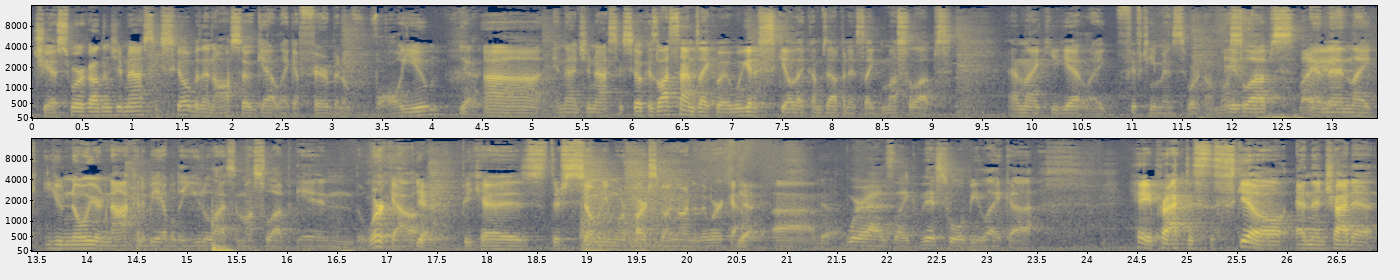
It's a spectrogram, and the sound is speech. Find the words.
just work on the gymnastic skill, but then also get like a fair bit of volume. Yeah. Uh, in that gymnastic skill, because lots of times like we we get a skill that comes up and it's like muscle ups. And like you get like 15 minutes to work on muscle ups, Like, and then like you know you're not going to be able to utilize the muscle up in the workout, Yeah. because there's so many more parts going on in the workout. Yeah. Um, Yeah. Whereas like this will be like a, hey, practice the skill and then try to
